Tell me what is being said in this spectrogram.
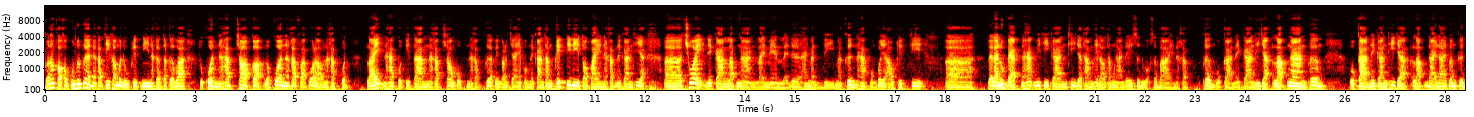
ก็ต้องขอขอบคุณเพื่อนๆนะครับที่เข้ามาดูคลิปนี้นะครับ ถ้าเกิดว่าทุกคนนะครับ ชอบก็รบกวนนะครับ ฝากพวกเรานะครับ กดไลค์นะฮะกดติดตามนะครับช่องผมนะครับเพื่อเป็นกำลังใจให้ผมในการทำคลิปดีๆ ต่อไปนะครับในการที่จะช่วยในการรับงานไลแมนไลเดอร์ให้มันดีมากขึ้นนะฮะผมก็จะเอาคลิปที่หลายๆรูปแบบนะฮะวิธีการที่จะทำให้เราทำงานได้สะดวกสบายนะครับ เพิ่มโอกาสในการที่จะรับงานเพิ่มโอกาสในการที่จะรับรายได้เพิ่มขึ้น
